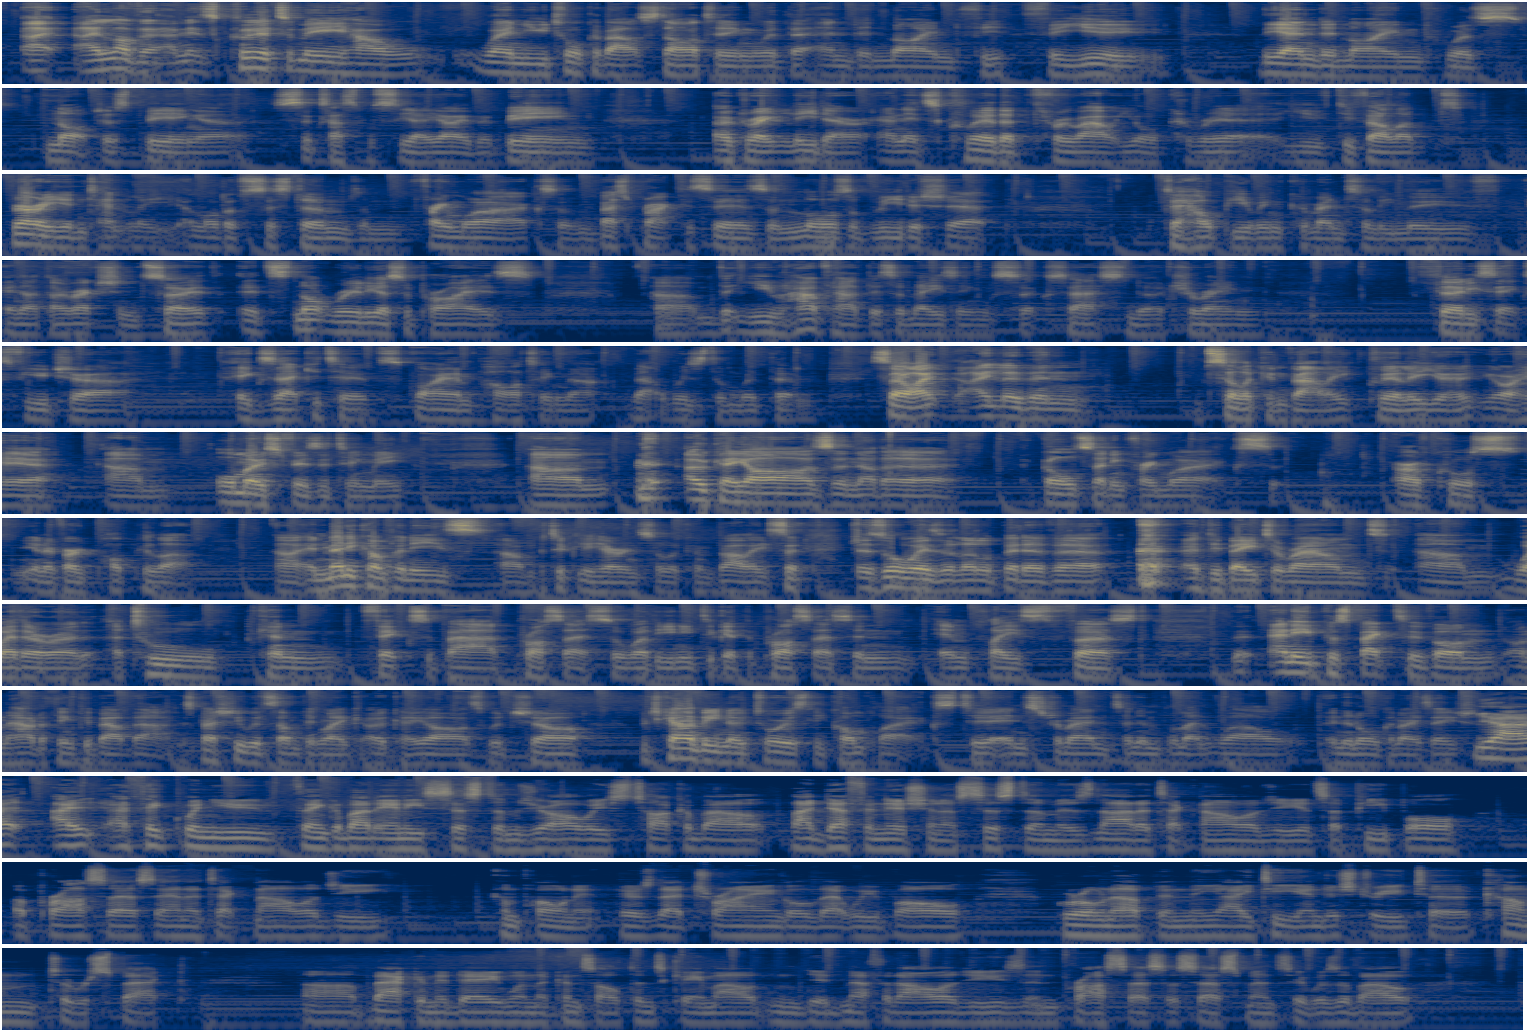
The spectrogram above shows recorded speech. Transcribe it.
I, I love it. And it's clear to me how when you talk about starting with the end in mind for, for you, the end in mind was not just being a successful CIO, but being a great leader. And it's clear that throughout your career, you've developed very intently a lot of systems and frameworks and best practices and laws of leadership to help you incrementally move in that direction. So it, it's not really a surprise um, that you have had this amazing success nurturing 36 future executives by imparting that that wisdom with them. So I, I live in Silicon Valley. Clearly, you're, you're here, um, almost visiting me. Um, OKRs and other goal-setting frameworks are, of course, you know, very popular uh, in many companies, um, particularly here in Silicon Valley. So there's always a little bit of a, a debate around um, whether a, a, tool can fix a bad process or whether you need to get the process in, in place first any perspective on on how to think about that, especially with something like OKRs, which are which can be notoriously complex to instrument and implement well in an organization. Yeah, I, I think when you think about any systems, you always talk about by definition, a system is not a technology; it's a people, a process, and a technology component. There's that triangle that we've all grown up in the IT industry to come to respect uh, back in the day when the consultants came out and did methodologies and process assessments, it was about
